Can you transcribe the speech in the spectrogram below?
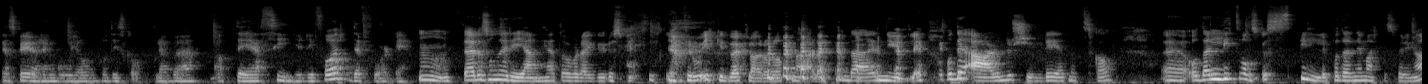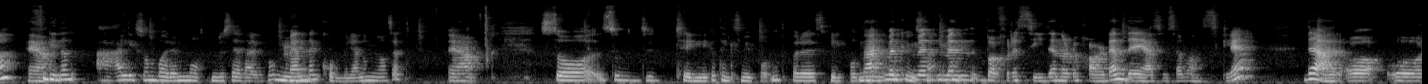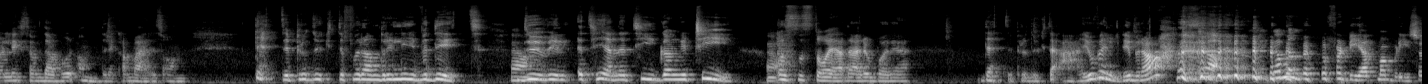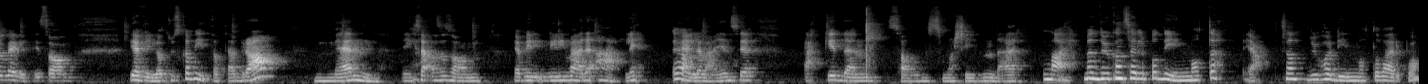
jeg skal gjøre en god jobb, og de skal oppleve at det jeg sier de får, det får de. Mm. Det er en sånn renhet over deg, Guri, som Jeg tror ikke du er klar over at den er det. Men det er nydelig. Og det er den uskyldige i et nøtteskall. Eh, og det er litt vanskelig å spille på den i markedsføringa. Ja. Fordi den er liksom bare måten du ser verden på. Men Mm. den kommer gjennom uansett. Ja. Så, så du trenger ikke å tenke så mye på den. Bare spill på den. Nei, men, men, men bare for å si det, når du har den, det jeg syns er vanskelig, det er å, å liksom Der hvor andre kan være sånn Dette produktet forandrer livet ditt. Ja. Du vil tjene ti ganger ti. Ja. Og så står jeg der og bare Dette produktet er jo veldig bra. ja. men Fordi at man blir så veldig sånn Jeg vil at du skal vite at det er bra, men? Altså sånn, Jeg vil, vil være ærlig hele veien. Så jeg er ikke den salgsmaskinen der. Nei, men du kan selge på din måte. Ja. Ikke sant? Du har din måte å være på.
